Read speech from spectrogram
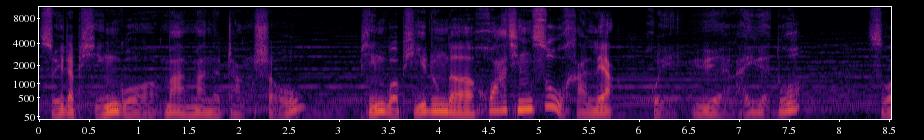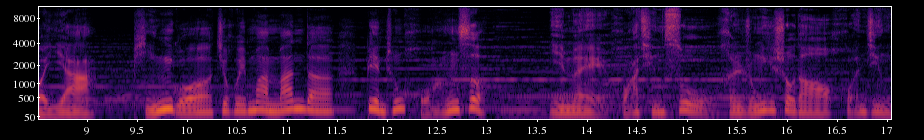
随着苹果慢慢的长熟，苹果皮中的花青素含量会越来越多。所以呀，苹果就会慢慢的变成黄色，因为花青素很容易受到环境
